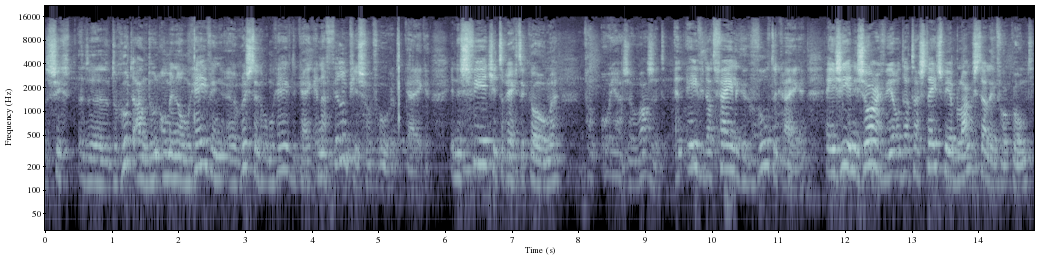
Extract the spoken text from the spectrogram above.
zich de, de goed aandoen om in een omgeving, een rustige omgeving te kijken en naar filmpjes van vroeger te kijken. In een sfeertje terecht te komen van, oh ja, zo was het. En even dat veilige gevoel te krijgen. En je ziet in die zorgwereld dat daar steeds meer belangstelling voor komt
